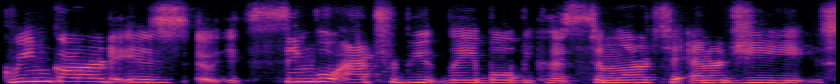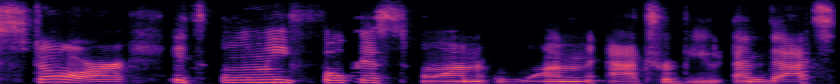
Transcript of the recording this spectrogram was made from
Green Guard is it's single attribute label because similar to Energy Star, it's only focused on one attribute, and that's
